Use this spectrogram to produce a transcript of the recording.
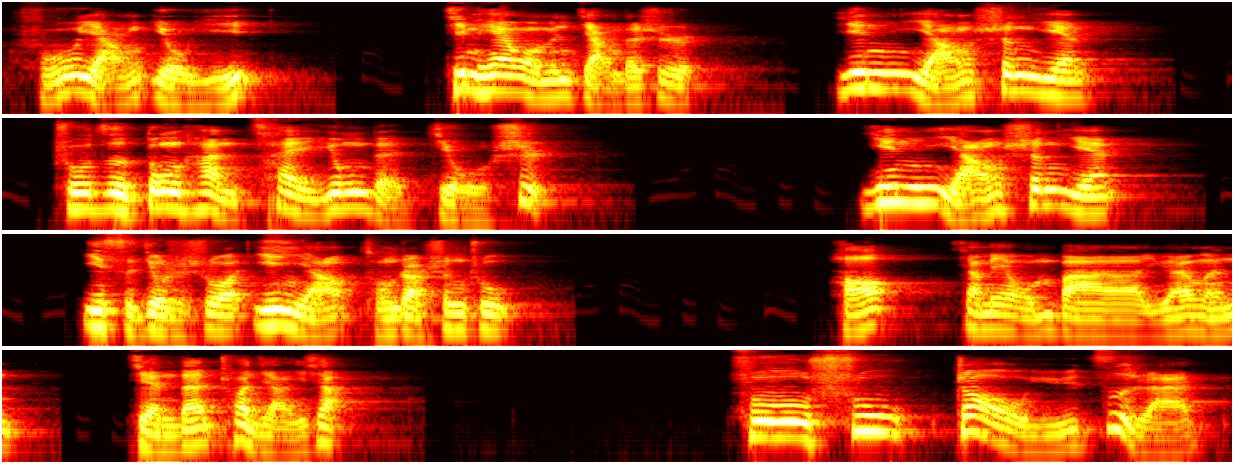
“扶阳有仪”，今天我们讲的是“阴阳生焉”，出自东汉蔡邕的《九世》。阴阳生焉，意思就是说阴阳从这儿生出。好，下面我们把原文简单串讲一下。夫书照于自然，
